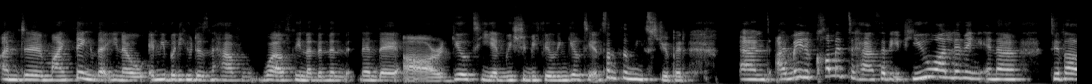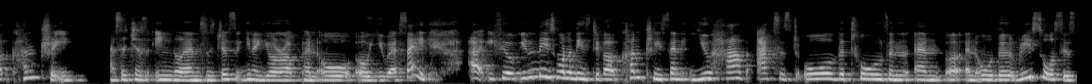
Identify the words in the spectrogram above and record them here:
under my thing that you know anybody who doesn't have wealth, you know, then then, then they are guilty, and we should be feeling guilty and something stupid. And I made a comment to her that if you are living in a developed country, such as England, such as you know Europe and or, or USA. Uh, if you're in these one of these developed countries, then you have access to all the tools and and uh, and all the resources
